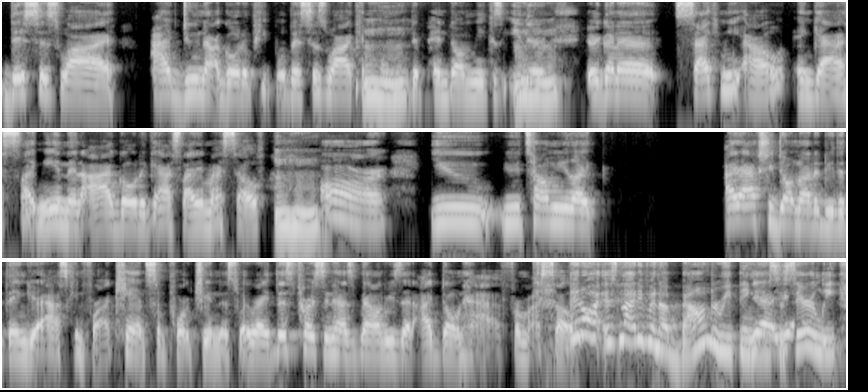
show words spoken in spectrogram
this is why I do not go to people. This is why I can mm-hmm. only depend on me because either mm-hmm. you're gonna psych me out and gaslight me, and then I go to gaslighting myself, mm-hmm. or you you tell me like I actually don't know how to do the thing you're asking for. I can't support you in this way, right? This person has boundaries that I don't have for myself. They don't. It's not even a boundary thing yeah, necessarily. Yeah.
